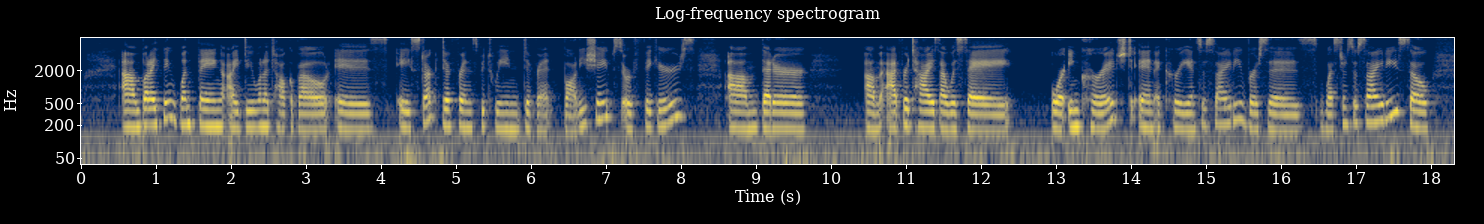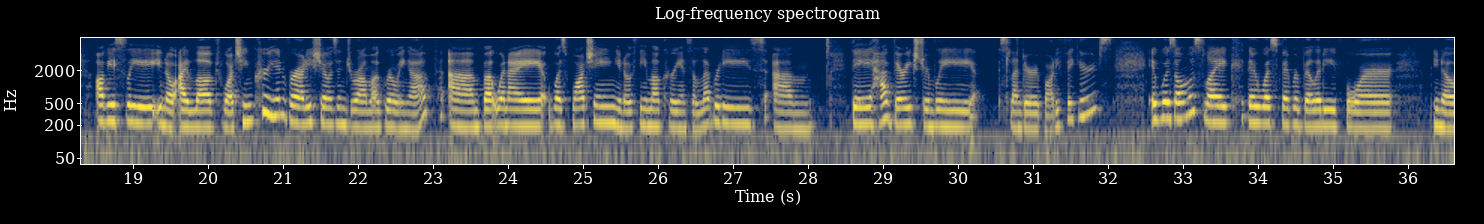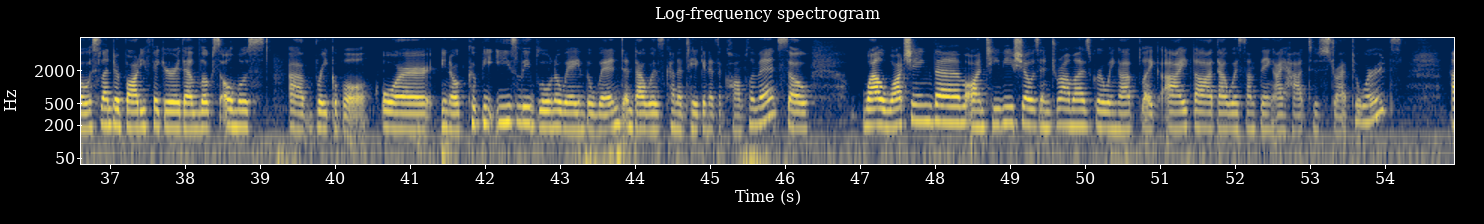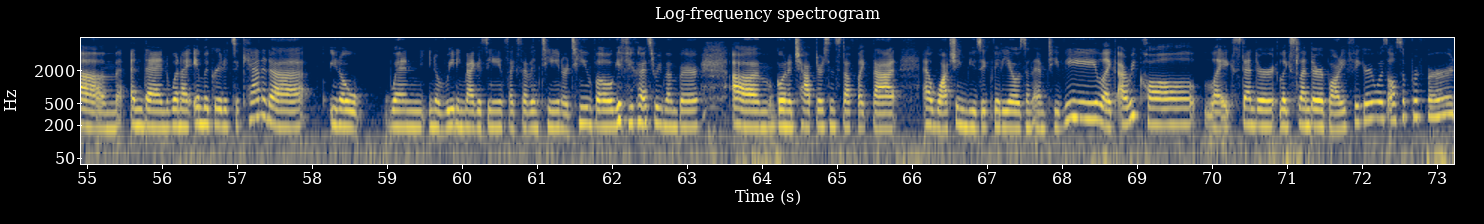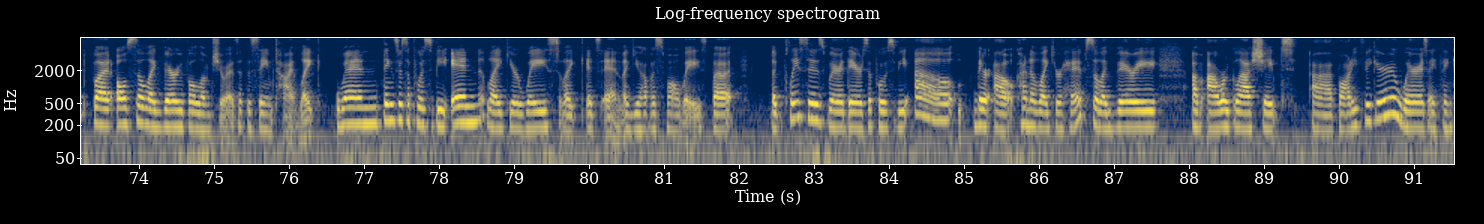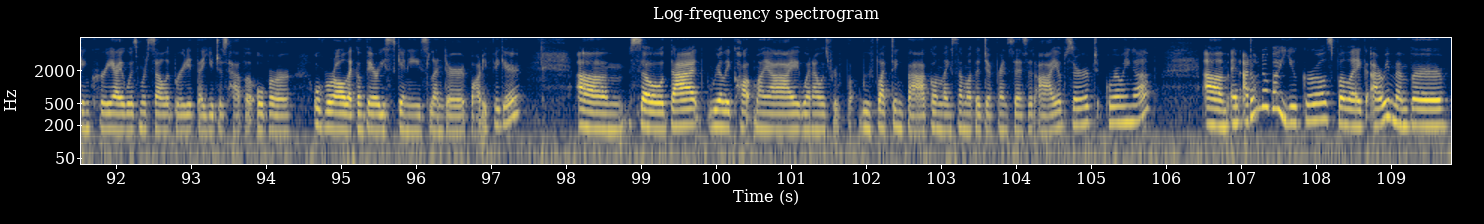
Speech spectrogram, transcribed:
Um, but I think one thing I do want to talk about is a stark difference between different body shapes or figures um, that are um, advertised, I would say, or encouraged in a Korean society versus Western society. So, obviously, you know, I loved watching Korean variety shows and drama growing up. Um, but when I was watching, you know, female Korean celebrities, um, they have very extremely slender body figures. It was almost like there was favorability for, you know, slender body figure that looks almost uh, breakable or you know could be easily blown away in the wind and that was kind of taken as a compliment. So while watching them on tv shows and dramas growing up like i thought that was something i had to strive towards. Um, and then when i immigrated to canada you know when you know reading magazines like 17 or teen vogue if you guys remember um, going to chapters and stuff like that and watching music videos on mtv like i recall like slender like slender body figure was also preferred but also like very voluptuous at the same time. Like when things are supposed to be in like your waist like it's in like you have a small waist but like places where they're supposed to be out they're out kind of like your hips. So like very um, hourglass shaped uh, body figure whereas i think in korea it was more celebrated that you just have a over overall like a very skinny slender body figure. Um, so that really caught my eye when i was re- reflecting back on like some of the differences that i observed growing up. Um, and i don't know about you girls but like i remember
